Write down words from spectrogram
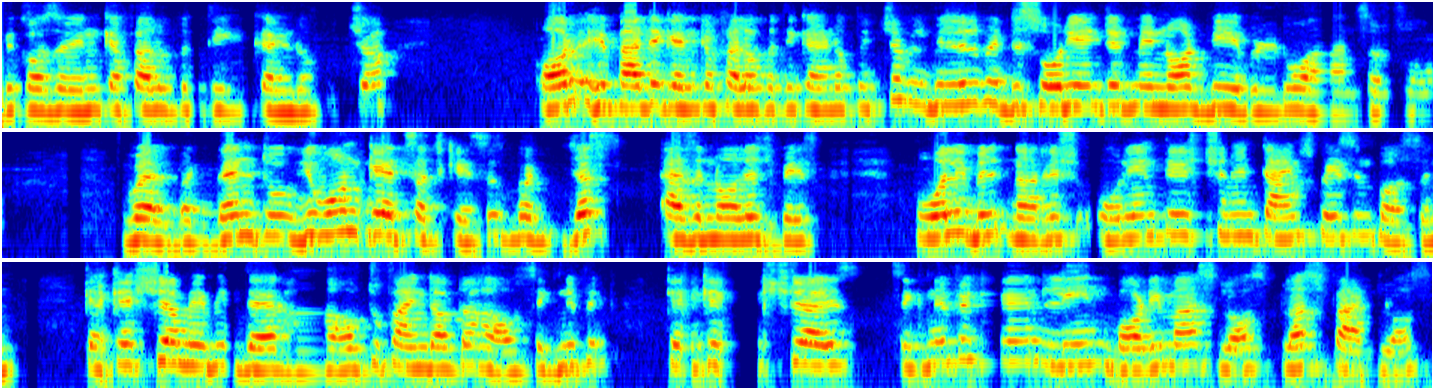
because of encephalopathy kind of picture or hepatic encephalopathy kind of picture will be a little bit disoriented, may not be able to answer. So well. But then too, you won't get such cases, but just as a knowledge base, poorly built, nourished, orientation in time, space, and person. Cachexia may be there. How to find out a how? Significant cachexia is significant lean body mass loss plus fat loss.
